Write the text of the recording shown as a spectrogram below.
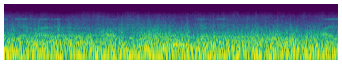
Indian oil Bharat oil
